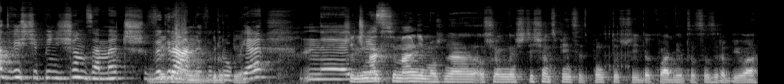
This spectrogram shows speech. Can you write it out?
a 250 za mecz wygrany, Wygrany w w grupie. grupie. Y, czyli czyli maksymalnie można osiągnąć 1500 punktów, czyli dokładnie to, co zrobiła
